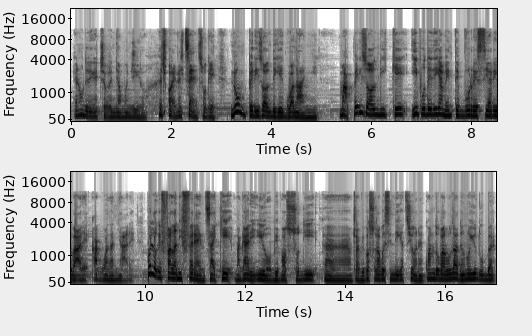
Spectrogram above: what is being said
è inutile che ci prendiamo in giro, cioè nel senso che non per i soldi che guadagni, ma per i soldi che ipoteticamente vorresti arrivare a guadagnare. Quello che fa la differenza è che magari io vi posso di, eh, cioè vi posso dare questa indicazione. Quando valutate uno youtuber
